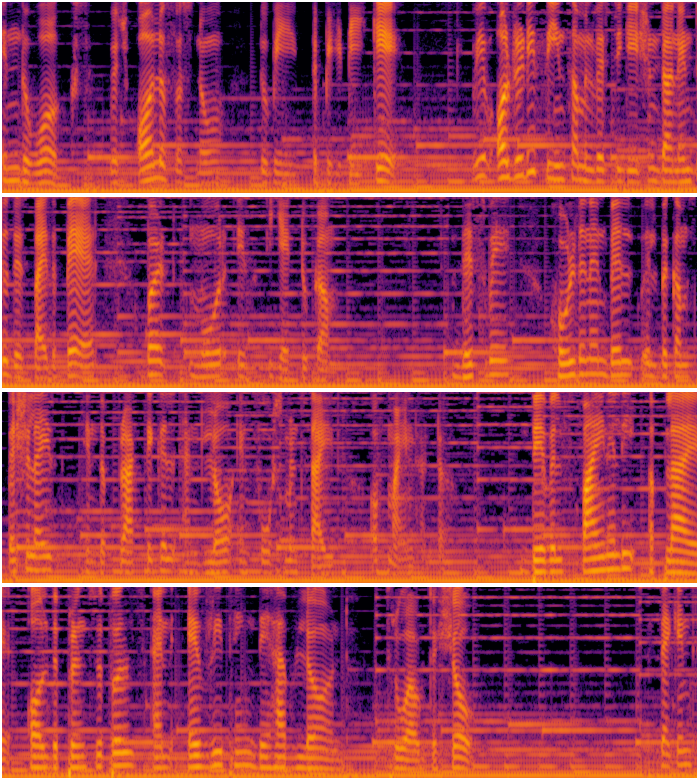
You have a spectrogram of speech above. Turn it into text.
in the works, which all of us know to be the BTK. We have already seen some investigation done into this by the pair, but more is yet to come. This way, Holden and Bill will become specialized in the practical and law enforcement side of Mindhunter. They will finally apply all the principles and everything they have learned throughout the show. Second,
